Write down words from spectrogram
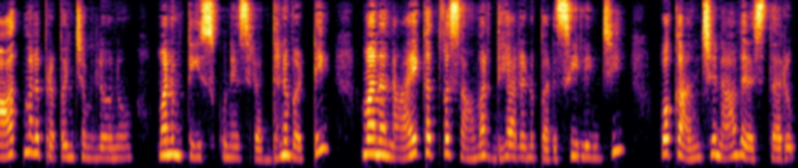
ఆత్మల ప్రపంచంలోనూ మనం తీసుకునే శ్రద్ధను బట్టి మన నాయకత్వ సామర్థ్యాలను పరిశీలించి ఒక అంచనా వేస్తారు.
